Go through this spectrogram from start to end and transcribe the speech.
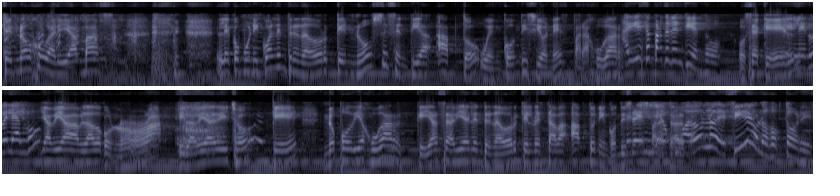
que no jugaría más. Le comunicó al entrenador que no se sentía apto o en condiciones para jugar. Ahí esa parte no entiendo. O sea que él ¿Le duele algo? ya había hablado con y le había dicho que no podía jugar, que ya sabía el entrenador que él no estaba apto ni en ¿Pero condiciones el, para el entrar jugador lo decide o los doctores?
